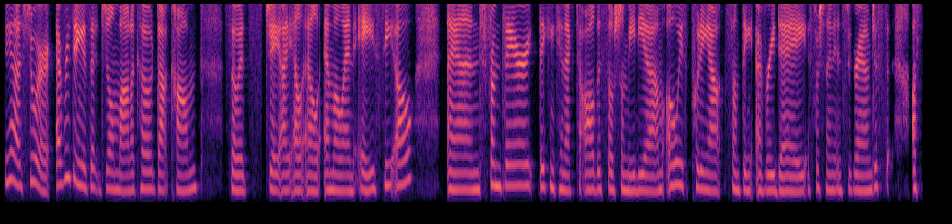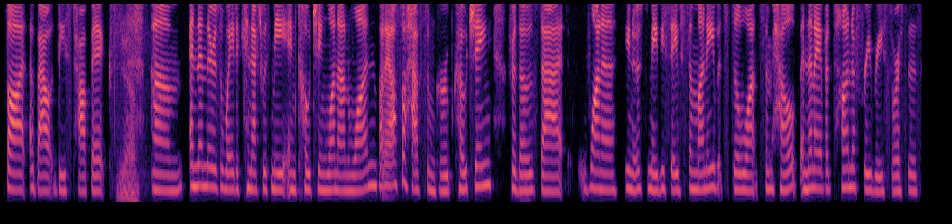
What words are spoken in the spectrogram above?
Yeah, sure. Everything is at jillmonaco.com. So it's J I L L M O N A C O. And from there, they can connect to all the social media. I'm always putting out something every day, especially on Instagram, just a thought about these topics. Yeah. Um, and then there's a way to connect with me in coaching one on one, but I also have some group coaching for those that want to, you know, maybe save some money, but still want some help. And then I have a ton of free resources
